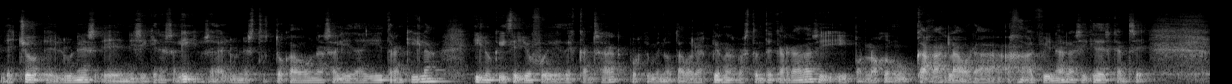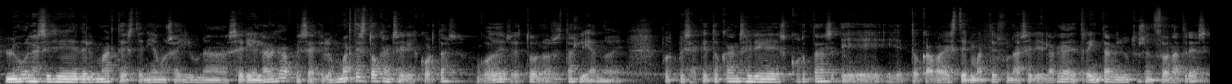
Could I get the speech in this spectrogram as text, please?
De hecho, el lunes eh, ni siquiera salí, o sea, el lunes tocaba una salida ahí tranquila, y lo que hice yo fue descansar, porque me notaba las piernas bastante cargadas y, por no cagarla ahora al final, así que descansé. Luego la serie del martes teníamos ahí una serie larga, pese a que los martes tocan series cortas. Godes, esto nos estás liando, ¿eh? Pues pese a que tocan series cortas, eh, eh, tocaba este martes una serie larga de 30 minutos en zona 3.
